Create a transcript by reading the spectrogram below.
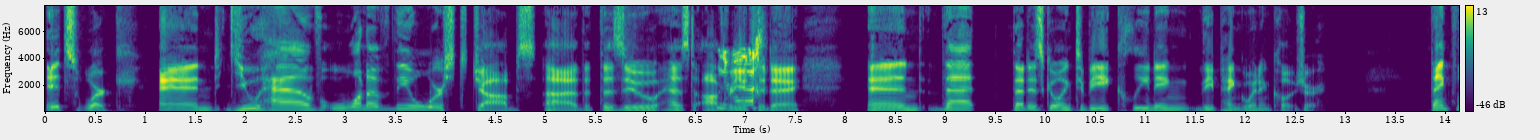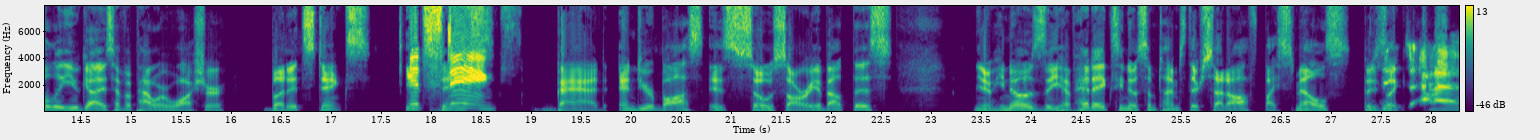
it's work, and you have one of the worst jobs uh, that the zoo has to offer you today, and that that is going to be cleaning the penguin enclosure. Thankfully, you guys have a power washer, but it stinks. It, stinks. bad and your boss is so sorry about this you know he knows that you have headaches he knows sometimes they're set off by smells but he's like uh,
